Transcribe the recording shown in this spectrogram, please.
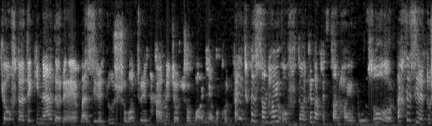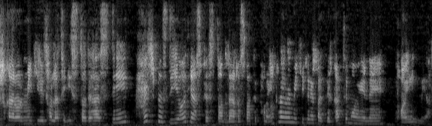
که افتادگی نداره و زیر دوش شما می‌تونید همه جا رو معاینه بکنید. ولی تو پستانهای افتاده و پستانهای بزرگ وقتی زیر دوش قرار می‌گیرید حالت ایستاده هستید حجم زیادی از پستان در قسمت پایین قرار می‌گیره و دقت معاینه پایین میاد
